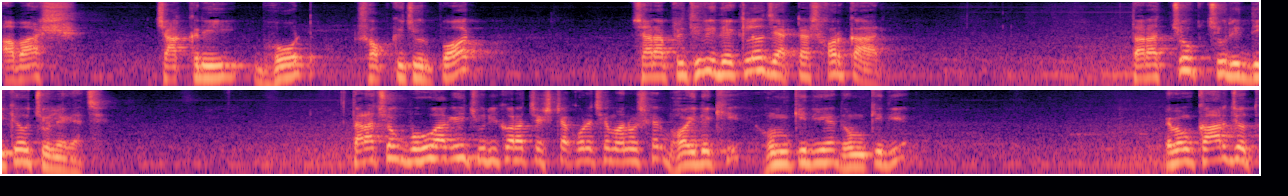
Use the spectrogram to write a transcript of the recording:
আবাস, চাকরি, ভোট সব কিছুর পর সারা পৃথিবী দেখল যে একটা সরকার তারা চোখ চুরির দিকেও চলে গেছে। তারা চোখ বহু আগেই চুরি করার চেষ্টা করেছে মানুষের, ভয় দেখিয়ে, হুমকি দিয়ে, ধমকি দিয়ে। এবং কার্যত,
